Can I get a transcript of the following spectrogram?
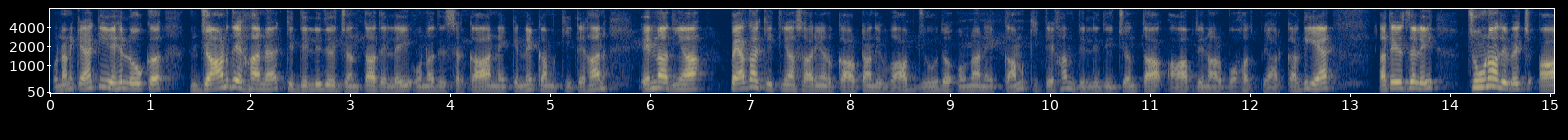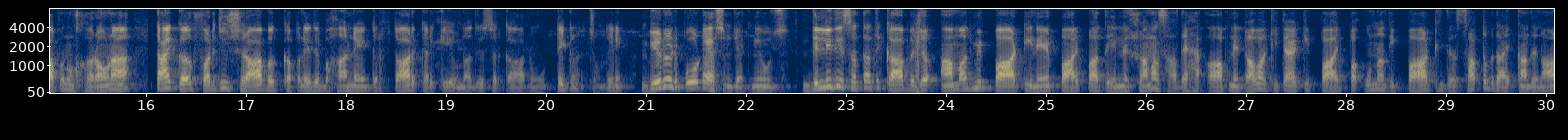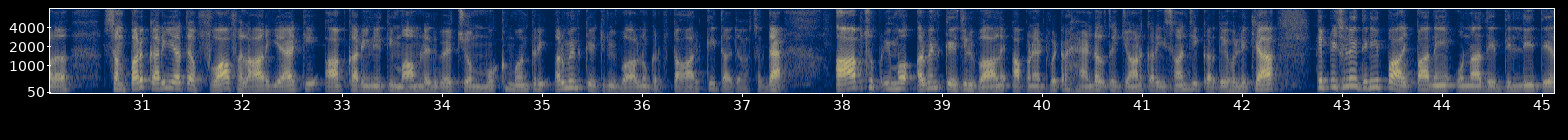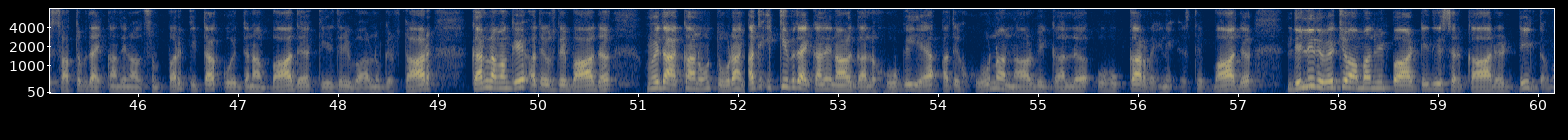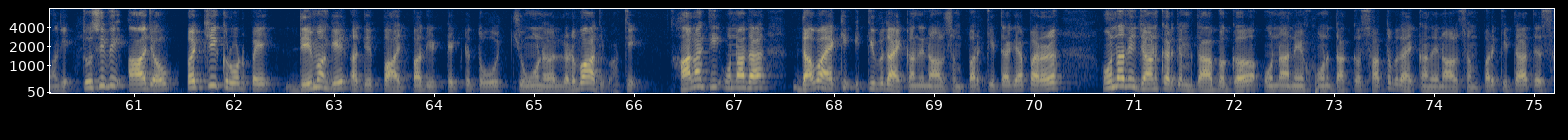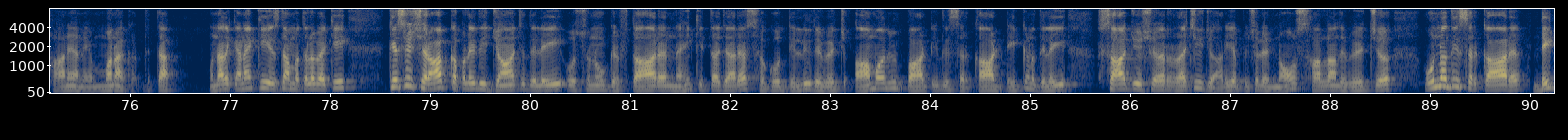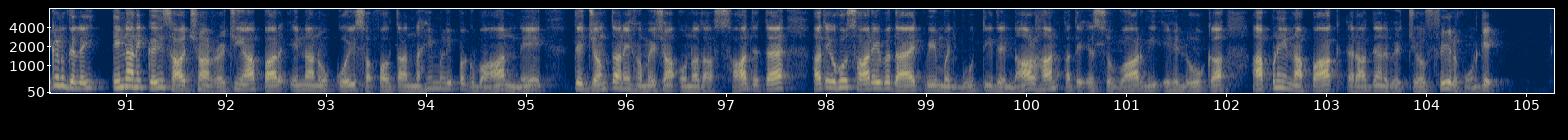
ਉਹਨਾਂ ਨੇ ਕਿਹਾ ਕਿ ਇਹ ਲੋਕ ਜਾਣਦੇ ਹਨ ਕਿ ਦਿੱਲੀ ਦੀ ਜਨਤਾ ਦੇ ਲਈ ਉਹਨਾਂ ਦੀ ਸਰਕਾਰ ਨੇ ਕਿੰਨੇ ਕੰਮ ਕੀਤੇ ਹਨ। ਇਹਨਾਂ ਦੀਆਂ ਪੈਦਾ ਕੀਤੀਆਂ ਸਾਰੀਆਂ ਰੁਕਾਵਟਾਂ ਦੇ ਬਾਵਜੂਦ ਉਹਨਾਂ ਨੇ ਕੰਮ ਕੀਤੇ ਹਨ। ਦਿੱਲੀ ਦੀ ਜਨਤਾ ਆਪ ਦੇ ਨਾਲ ਬਹੁਤ ਪਿਆਰ ਕਰਦੀ ਹੈ ਅਤੇ ਇਸ ਦੇ ਲਈ ਚੋਣਾਂ ਦੇ ਵਿੱਚ ਆਪ ਨੂੰ ਹਰਾਉਣਾ ਤਾਂ ਇੱਕ ਫਰਜ਼ੀ ਸ਼ਰਾਬ ਕਪਲੇ ਦੇ ਬਹਾਨੇ ਗ੍ਰਿਫਤਾਰ ਕਰਕੇ ਉਹਨਾਂ ਦੀ ਸਰਕਾਰ ਨੂੰ ਟਿਕਣਾ ਚਾਹੁੰਦੇ ਨੇ। ਬਿਊਰੋ ਰਿਪੋਰਟ ਐਸਐਮਜੈਟ ਨਿਊਜ਼। ਦਿੱਲੀ ਦੀ ਸੱਤਾ ਤੇ ਕਾਬਜ ਆਮ ਆਦਮੀ ਪਾਰਟੀ ਨੇ ਭਾਜਪਾ ਤੇ ਨਿਸ਼ਾਨਾ ਸਾਧਿਆ ਹੈ। ਆਪ ਨੇ ਦਾਅਵਾ ਕੀਤਾ ਹੈ ਕਿ ਭਾਜਪਾ ਉਹਨਾਂ ਦੀ ਪਾਰਟੀ ਦੇ ਸੱਤ ਵਿਧਾਇਕਾਂ ਦੇ ਨਾਲ ਸੰਪਰਕ ਕਰ ਰਹੀ ਹੈ ਤੇ ਅਫਵਾਹ ਫੈਲਾ ਰਹੀ ਹੈ ਕਿ ਆਬਕਾਰੀ ਨੀਤੀ ਮਾਮਲੇ ਦੇ ਵਿੱਚ ਮੁੱਖ ਮੰਤਰੀ ਅਰਵਿੰਦ ਕੇਜਰੀਵਾਲ ਨੂੰ ਗ੍ਰਿਫਤਾਰ ਕੀਤਾ ਜਾ ਸਕਦਾ ਹੈ। ਆਪ ਸੁਪਰੀਮੋ ਅਰਵਿੰਦ ਕੇਜਰੀਵਾਲ ਨੇ ਆਪਣੇ ਟਵਿੱਟਰ ਹੈਂਡਲ ਤੇ ਜਾਣਕਾਰੀ ਸਾਂਝੀ ਕਰਦੇ ਹੋਏ ਲਿਖਿਆ ਕਿ ਪਿਛਲੇ ਦਿਨੀ ਭਾਜਪਾ ਨੇ ਉਹਨਾਂ ਦੇ ਦਿੱਲੀ ਦੇ ਸੱਤ ਵਿਧਾਇਕਾਂ ਦੇ ਨਾਲ ਸੰਪਰਕ ਕੀਤਾ। ਕੁਝ ਦਿਨਾਂ ਬਾਅਦ ਕੇਜਰੀਵਾਲ ਨੂੰ ਗ੍ਰਿਫਤਾਰ ਕਰ ਲਵਾਂਗੇ ਅਤੇ ਉਸ ਦੇ ਬਾਅਦ ਵਿਧਾਇਕਾਂ ਨੂੰ ਤੋੜਾਂਗੇ ਅਤੇ 21 ਵਿਧਾਇਕਾਂ ਦੇ ਨਾਲ ਗੱਲ ਹੋ ਗਈ ਹੈ ਅਤੇ ਹੋਰਨਾਂ ਨਾਲ ਵੀ ਗੱਲ ਉਹ ਕਰ ਰਹੇ ਨੇ। ਇਸ ਤੋਂ ਬਾਅਦ ਦਿੱਲੀ ਦੇ ਵਿੱਚ ਆਮ ਆਦਮੀ ਪਾਰਟੀ ਦੀ ਸਰਕਾਰ ਡਿੱਗ ਦੇਵਾਂਗੇ। ਤੁਸੀਂ ਵੀ ਆ ਜਾਓ 25 ਕਰੋੜ ਰੁਪਏ ਦੇਵਾਂਗੇ ਅਤੇ ਭਾਜਪਾ ਦੀ ਟਿਕਟ ਤੋਂ ਚੋਣ ਲੜਵਾ ਦੇਵਾਂਗੇ। ਹਾਲਾਂਕਿ ਉਹਨਾਂ ਦਾ ਦਾਅਵਾ ਹੈ ਕਿ 21 ਵਿਧਾਇਕਾਂ ਦੇ ਨਾਲ ਸੰਪਰਕ ਕੀਤਾ ਗਿਆ, ਪਰ ਉਹਨਾਂ ਦੀ ਜਾਣਕਾਰੀ ਦੇ ਮੁਤਾਬਕ ਉਹਨਾਂ ਨੇ ਹੁਣ ਤੱਕ 7 ਵਿਧਾਇਕਾਂ ਦੇ ਨਾਲ ਸੰਪਰਕ ਕੀਤਾ ਤੇ ਸਾਰਿਆਂ ਨੇ ਮਨਾ ਕਰ ਦਿੱਤਾ। ਉਹਨਾਂ ਦਾ ਕਹਿਣਾ ਹੈ ਕਿ ਇਸ ਦਾ ਮਤਲਬ ਹੈ ਕਿ ਕਿਸੇ ਸ਼ਰਾਬ ਕਪਲੇ ਦੀ ਜਾਂਚ ਦੇ ਲਈ ਉਸ ਨੂੰ ਗ੍ਰਿਫਤਾਰ ਨਹੀਂ ਕੀਤਾ ਜਾ ਰਿਹਾ। ਸਗੋਂ ਦਿੱਲੀ ਦੇ ਵਿੱਚ ਆਮ ਆਦਮੀ ਪਾਰਟੀ ਦੀ ਸਰਕਾਰ ਡੇਕਣ ਦੇ ਲਈ ਸਾਜ਼ਿਸ਼ ਰਚੀ ਜਾ ਰਹੀ ਹੈ। ਪਿਛਲੇ 9 ਸਾਲਾਂ ਦੇ ਵਿੱਚ ਉਹਨਾਂ ਦੀ ਸਰਕਾਰ ਡੇਕਣ ਦੇ ਲਈ ਇਹਨਾਂ ਨੇ ਕਈ ਸਾਜ਼ਿਸ਼ਾਂ ਰਚੀਆਂ, ਪਰ ਇਹਨਾਂ ਨੂੰ ਕੋਈ ਸਫਲਤਾ ਨਹੀਂ ਮਿਲੀ। ਭਗਵਾਨ ਨੇ ਤੇ ਜਨਤਾ ਨੇ ਹਮੇਸ਼ਾ ਉਹਨਾਂ ਦਾ ਸਾਥ ਦਿੱਤਾ ਅਤੇ ਉਹ ਸਾਰੇ ਵਿਧਾਇਕ ਵੀ ਮਜ਼ਬੂਤੀ ਦੇ ਨਾਲ ਹਨ ਅਤੇ ਇਸ ਵਾਰ ਵੀ ਇਹ ਲੋਕ ਆਪਣੇ ਨਾਪਾਕ ਇਰਾਦਿਆਂ ਦੇ ਵਿੱਚ ਫੇਲ ਹੋਣਗੇ।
